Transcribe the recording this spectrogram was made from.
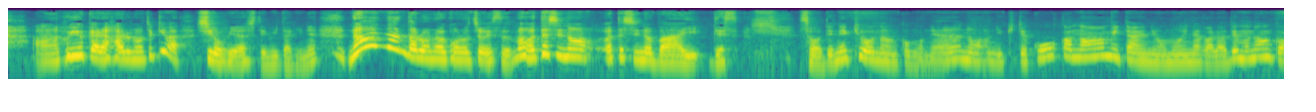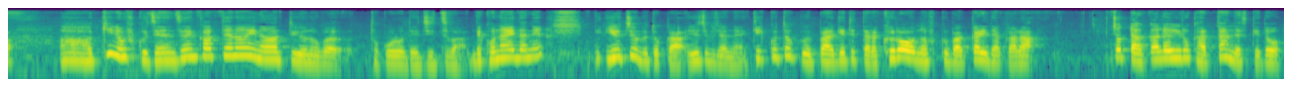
あ冬から春の時は白を増やしてみたりね。何なんだろうなこのチョイス。まあ私の私の場合です。そうでね今日なんかもね何着てこうかなみたいに思いながら。でもなんかあ秋の服全然買ってないなっていうのがところで実は。でこの間ね YouTube とか YouTube じゃない TikTok いっぱい上げてたら黒の服ばっかりだからちょっと明るい色買ったんですけど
